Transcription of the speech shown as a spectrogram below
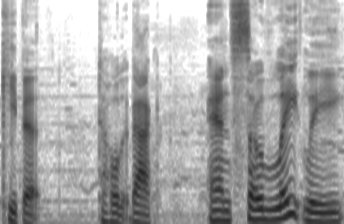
keep it, to hold it back. And so lately,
